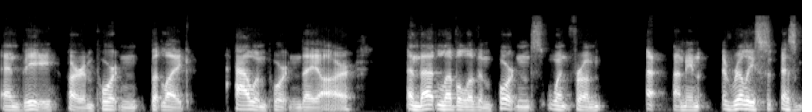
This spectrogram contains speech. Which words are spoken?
and B are important, but like how important they are, and that level of importance went from. I mean, it really has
